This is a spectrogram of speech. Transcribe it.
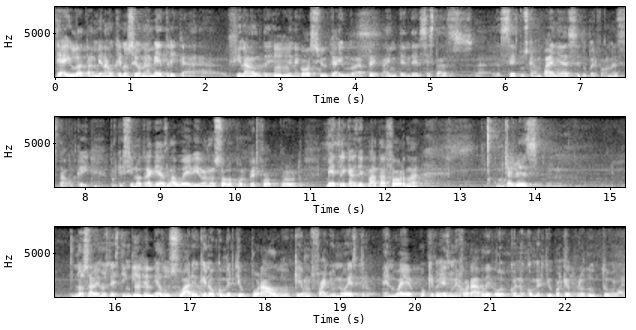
te ayuda también, aunque no sea una métrica final de, de negocio, te ayuda a, a, entender si, estás, si tus campañas, si tu performance está ok. Porque si no traqueas la web y vamos solo por, por métricas de plataforma, muchas veces no sabemos distinguir uh -huh. el usuario que no convirtió por algo que es un fallo nuestro en web o que -huh. es mejorable o que no convirtió porque el producto la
